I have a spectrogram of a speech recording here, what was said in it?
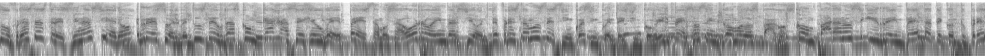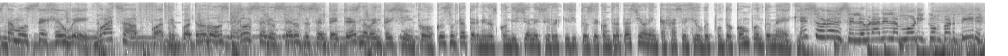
¿Sufres estrés financiero? Resuelve tus deudas con Caja CGV. Préstamos, ahorro e inversión. Te prestamos de 5 a 55 mil pesos en cómodos pagos. Compáranos y reinvéntate con tu préstamo CGV. WhatsApp 442-200-6395. Consulta términos, condiciones y requisitos de contratación en cajacgv.com.mx. Es hora de celebrar el amor y compartir.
